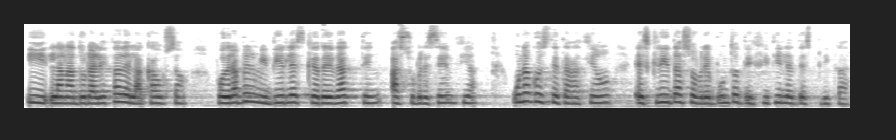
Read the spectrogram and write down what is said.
y la naturaleza de la causa, podrá permitirles que redacten a su presencia una constatación escrita sobre puntos difíciles de explicar,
